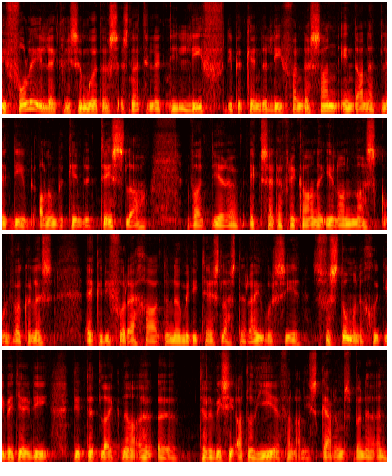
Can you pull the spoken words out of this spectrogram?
Die volle elektriese motors is natuurlik die Leaf, die bekende Leaf van Nissan en dan natuurlik die alombekende Tesla wat deur 'n ex-Suid-Afrikaner Elon Musk ontwikkel is. Ek het die voorreg gehad om nou met die Teslas te ry oor see. Dit is verstommende goed. Jy weet jy die, die dit lyk na 'n 'n televisie ateljee van al die skerms binne-in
